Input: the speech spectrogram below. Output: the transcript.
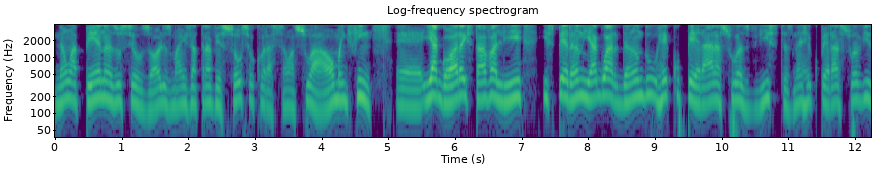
não apenas os seus olhos, mas atravessou seu coração, a sua alma, enfim. É, e agora estava ali esperando e aguardando recuperar as suas vistas, né, recuperar a sua visão,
